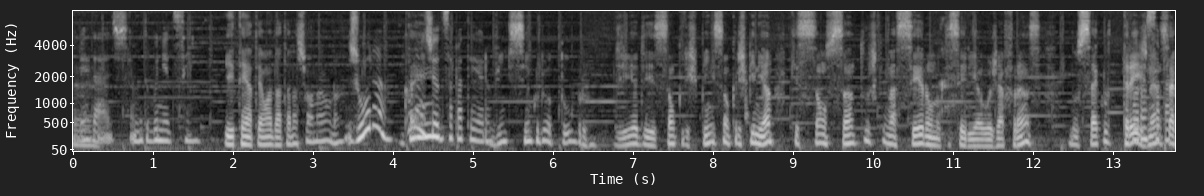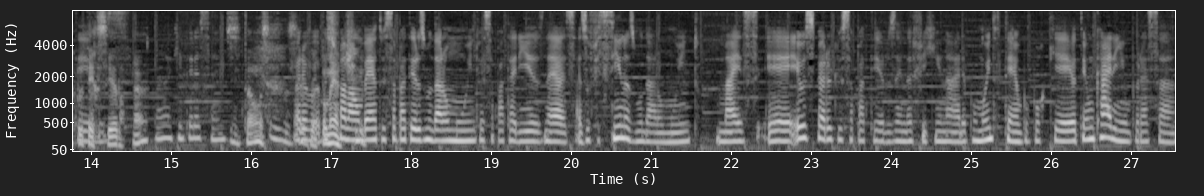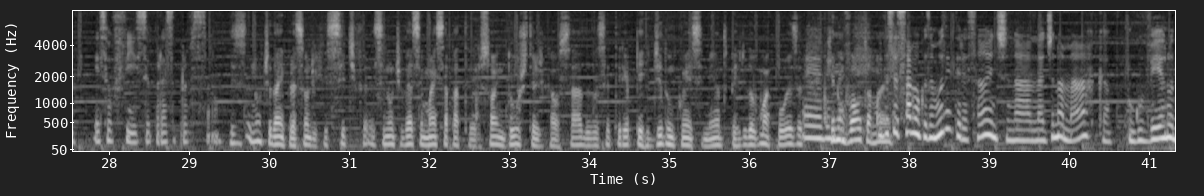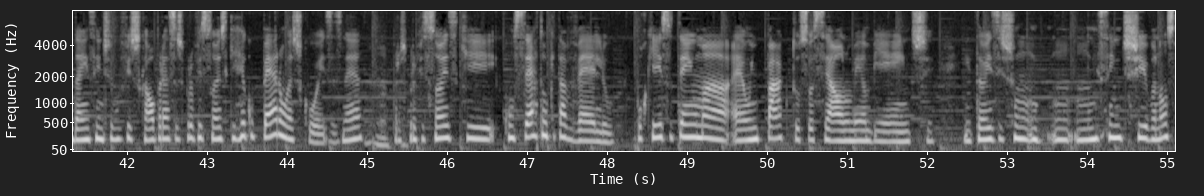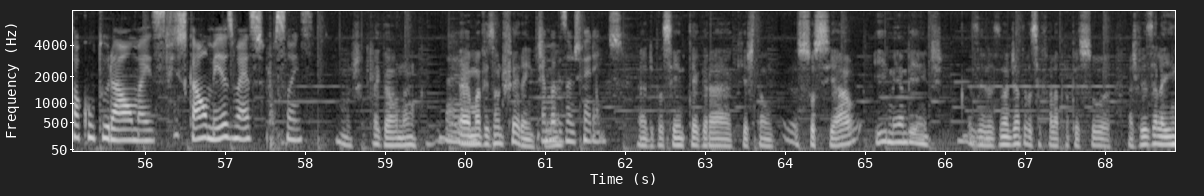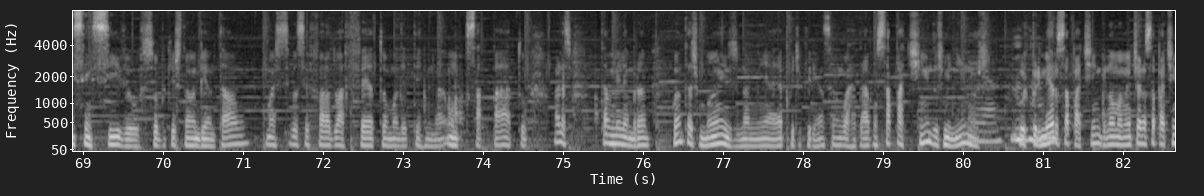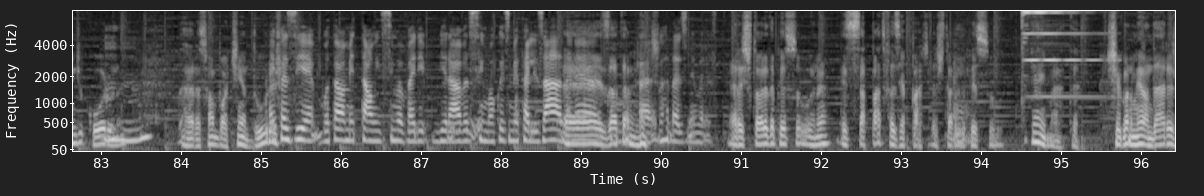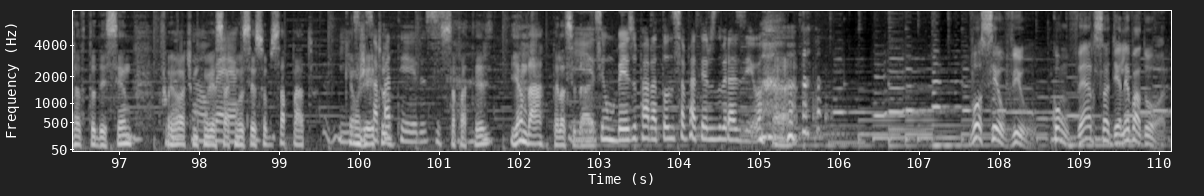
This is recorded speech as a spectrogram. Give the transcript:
é. verdade. É muito bonito sim e tem até uma data nacional, né? Jura? Qual é o dia do sapateiro? 25 de outubro, dia de São Crispim e São Crispiniano, que são santos que nasceram no que seria hoje a França, no século III, né? Século III. Né? Ah, que interessante. Então, você, você Agora, eu vou te falar, Humberto, os sapateiros mudaram muito, as sapatarias, né? As, as oficinas mudaram muito, mas é, eu espero que os sapateiros ainda fiquem na área por muito tempo, porque eu tenho um carinho por essa, esse ofício, por essa profissão. Isso não te dá a impressão de que se, tiver, se não tivesse mais sapateiros, só indústria de calçado, você teria perdido um conhecimento, perdido alguma coisa é, que não volta mais? E você sabe uma coisa muito interessante? Na, na Dinamarca, o governo dá incentivo fiscal para essas profissões que recuperam as coisas, né? É. Para as profissões que consertam o que está velho, porque isso tem uma, é, um impacto social no meio ambiente Então existe um, um, um incentivo, não só cultural, mas fiscal mesmo a essas profissões. Acho que legal, né? É, é uma visão diferente. É uma né? visão diferente. É de você integrar a questão social e meio ambiente. Quer dizer, não adianta você falar para a pessoa, às vezes ela é insensível sobre questão ambiental, mas se você fala do afeto a uma determinada, um sapato, olha só, estava me lembrando quantas mães na minha época de criança não guardavam o sapatinho dos meninos, é. uhum. o primeiro sapatinho, que normalmente era um sapatinho de couro, né? uhum. né? Era só uma botinha dura. Aí fazia, botava metal em cima, virava assim uma coisa metalizada, é, né? Exatamente. guardar as lembranças. Era a história da pessoa, né? Esse sapato fazia parte da história é. da pessoa. E aí, Marta? Chegou no meu andar, eu já estou descendo. Foi então, ótimo conversar com você sobre sapato. Isso, que é um jeito, sapateiros. Sapateiros. E andar pela cidade. Isso, e um beijo para todos os sapateiros do Brasil. É. Você ouviu Conversa de Elevador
